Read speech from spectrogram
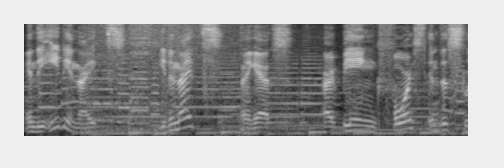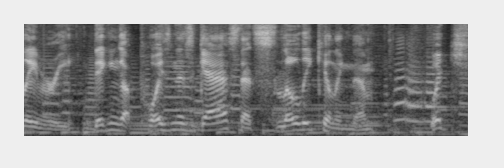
and the Edenites, Edenites, I guess, are being forced into slavery, digging up poisonous gas that's slowly killing them. Which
